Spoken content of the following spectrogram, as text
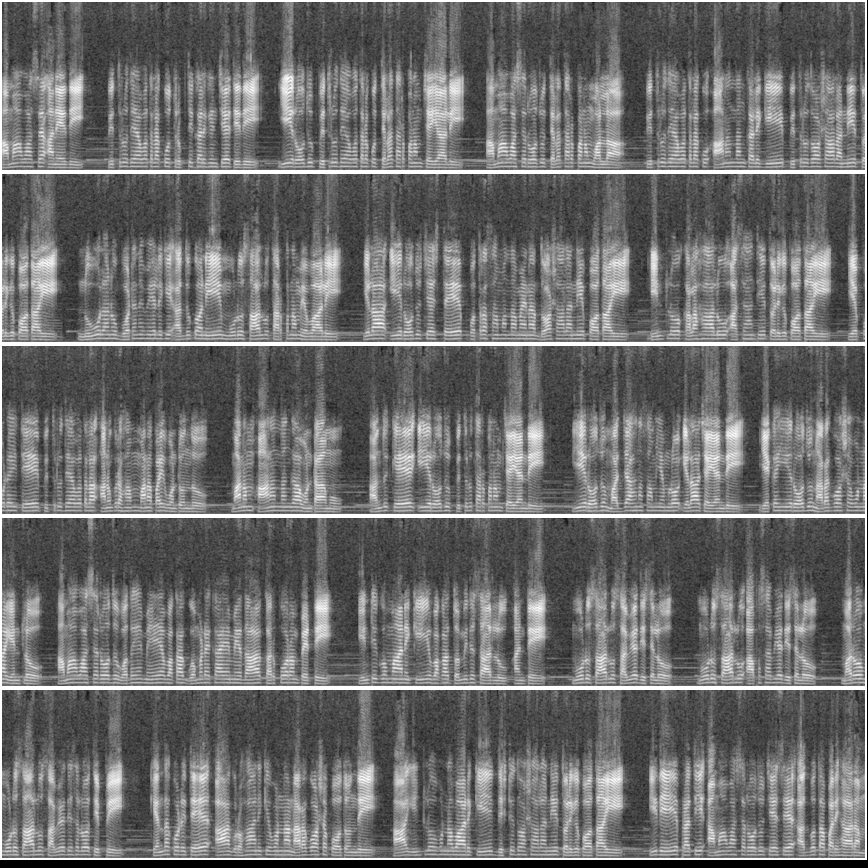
అమావాస్య అనేది పితృదేవతలకు తృప్తి కలిగించే తిది. ఈ రోజు పితృదేవతలకు తిలతర్పణం చేయాలి. అమావాస్య రోజు తిలతర్పణం వల్ల పితృదేవతలకు ఆనందం కలిగి పితృదోషాలన్నీ తొలగిపోతాయి. నువ్వులను బొటనవేలికి అద్దుకొని మూడుసార్లు తర్పణం ఇవ్వాలి. ఇలా ఈ రోజు చేస్తే పుత్ర సంబంధమైన దోషాలన్నీ పోతాయి. ఇంట్లో కలహాలు అశాంతి తొలగిపోతాయి. ఎప్పుడైతే పితృదేవతల అనుగ్రహం మనపై ఉంటుందో మనం ఆనందంగా ఉంటాము. అందుకే ఈరోజు పితృతర్పణం చేయండి. ఈ రోజు మధ్యాహ్న సమయంలో ఇలా చేయండి. ఇక ఈ రోజు నరఘోష ఉన్న ఇంట్లో అమావాస్య రోజు ఉదయమే ఒక గుమ్మడికాయ మీద కర్పూరం పెట్టి ఇంటి గుమ్మానికి ఒక తొమ్మిది సార్లు అంటే మూడు సార్లు సవ్య దిశలో మూడు సార్లు అపసవ్య దిశలో మరో మూడు సార్లు సవ్య దిశలో తిప్పి కింద కొడితే ఆ గృహానికి ఉన్న నరఘోష పోతుంది. ఆ ఇంట్లో ఉన్న వారికి దిష్టి దోషాలన్నీ తొలగిపోతాయి. ఇది ప్రతి అమావాస్య రోజు చేసే అద్భుత పరిహారం.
